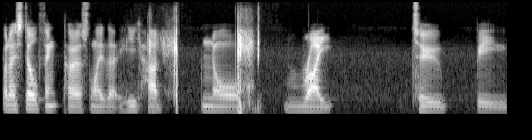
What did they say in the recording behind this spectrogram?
but I still think personally that he had no right to be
